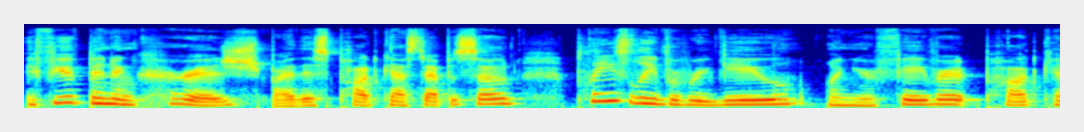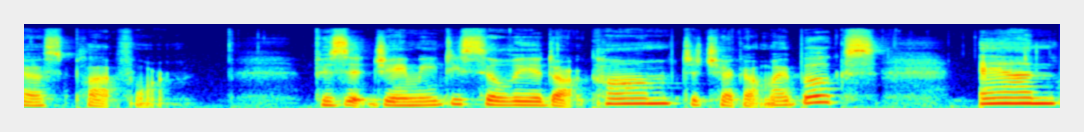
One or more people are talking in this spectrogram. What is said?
If you've been encouraged by this podcast episode, please leave a review on your favorite podcast platform. Visit jamiedesylvia.com to check out my books and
